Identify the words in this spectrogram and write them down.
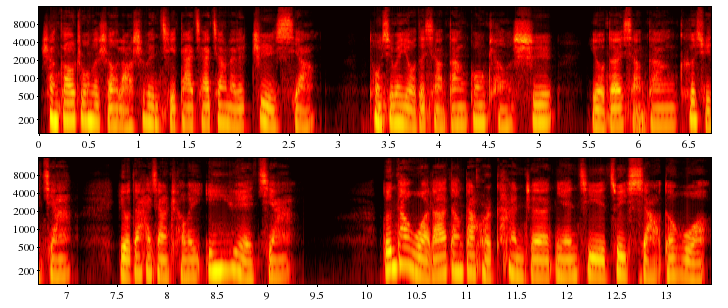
上高中的时候，老师问起大家将来的志向，同学们有的想当工程师，有的想当科学家，有的还想成为音乐家。轮到我了。当大伙儿看着年纪最小的我，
